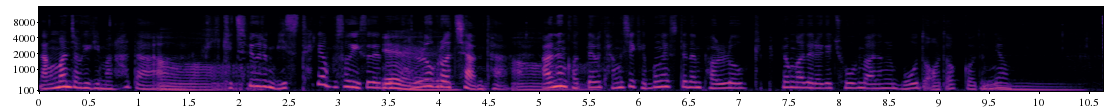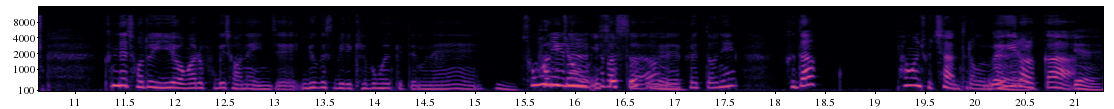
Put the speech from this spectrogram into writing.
낭만적이기만 하다. 아. 개츠비가 좀 미스테리한 구석이 있어야 되는데 예. 별로 그렇지 않다. 아. 라는 것 때문에 당시 개봉했을 때는 별로 비평가들에게 좋은 반응을 못 얻었거든요. 음. 근데 저도 이 영화를 보기 전에 이제 미국에서 미리 개봉을 했기 때문에 음. 소문이 좀 있었어요. 네. 네. 그랬더니 그닥 평은 좋지 않더라고요. 네. 왜 이럴까? 예.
